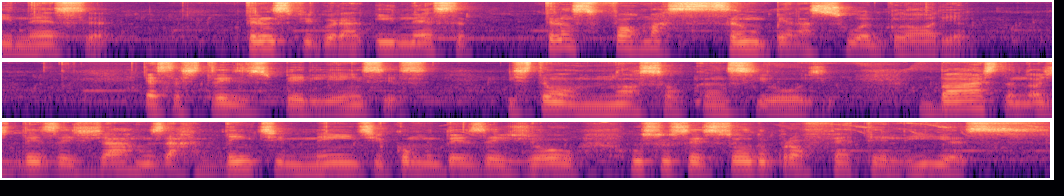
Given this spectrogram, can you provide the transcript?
e nessa transfigura e nessa transformação pela sua glória. Essas três experiências estão ao nosso alcance hoje. Basta nós desejarmos ardentemente, como desejou o sucessor do profeta Elias.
